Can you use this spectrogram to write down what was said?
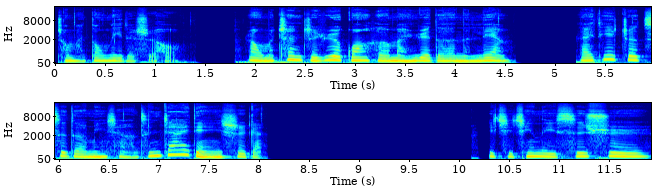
充满动力的时候。让我们趁着月光和满月的能量，来替这次的冥想增加一点仪式感，一起清理思绪，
